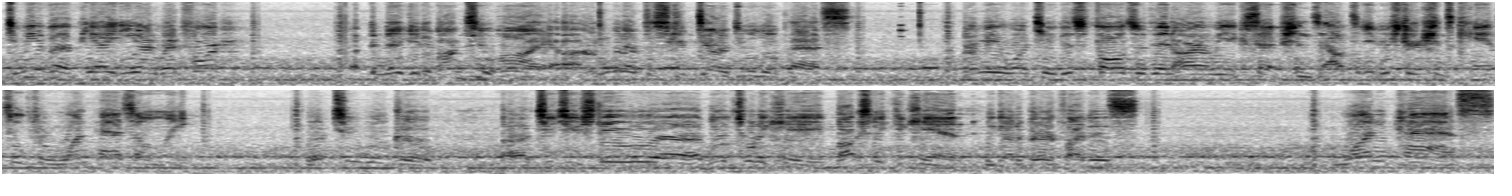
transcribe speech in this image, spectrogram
do we have a PID on Red 4? Uh, negative, I'm too high. Uh, I'm gonna have to strip down and do a little pass. Romeo 1-2, this falls within ROE exceptions. Altitude restrictions canceled for one pass only. 1-2 will go. Uh, 2-2, stay uh, above 20k. Box if you can. We gotta verify this. One pass.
